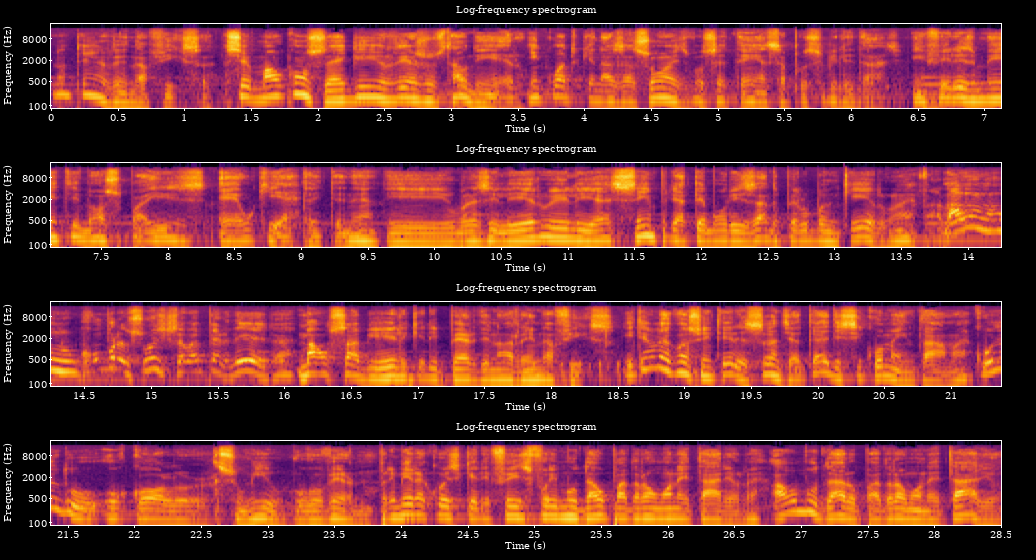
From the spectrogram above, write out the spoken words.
não tem renda fixa. Você mal consegue reajustar o dinheiro. Enquanto que nas ações, você tem essa possibilidade. Infelizmente, nosso país é o que é, tá entendendo? E o brasileiro, ele é sempre atemorizado pelo banqueiro, né? Fala, não, não, não compra ações que você vai perder, né? Mal sabe ele que ele perde na renda fixa. E tem um negócio interessante até de se comentar, né? Quando o Collor assumiu o governo, a primeira coisa que ele fez foi mudar o padrão monetário. Né? Ao mudar o padrão monetário,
